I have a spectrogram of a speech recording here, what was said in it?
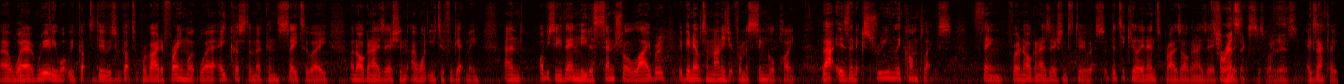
uh, where really what we've got to do is we've got to provide a framework where a customer can say to a, an organization, I want you to forget me. And obviously then need a central library, being able to manage it from a single point. That is an extremely complex thing for an organization to do, it's particularly an enterprise organization. It's with- forensics is what it is. Exactly.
